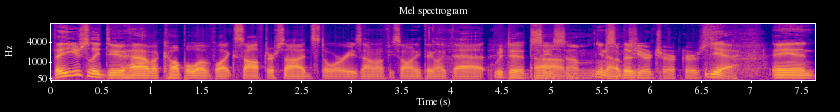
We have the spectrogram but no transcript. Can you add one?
They usually do have a couple of like softer side stories. I don't know if you saw anything like that. We did see Um, some you know, some tear jerkers. Yeah, and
